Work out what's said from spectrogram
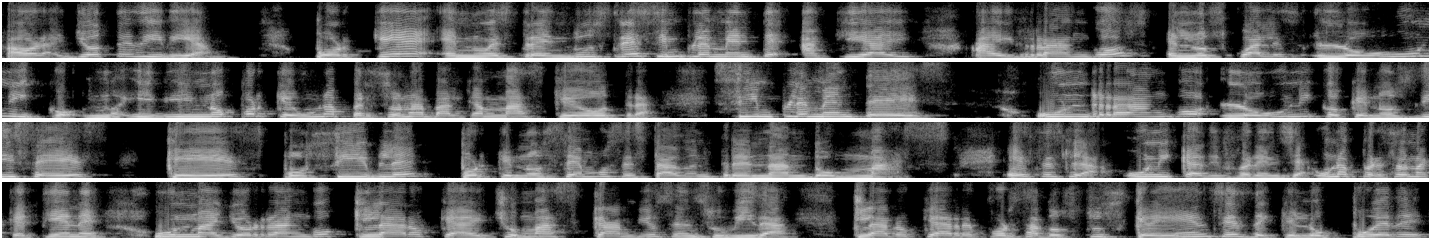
Ahora, yo te diría, ¿por qué en nuestra industria simplemente aquí hay, hay rangos en los cuales lo único, y, y no porque una persona valga más que otra, simplemente es un rango, lo único que nos dice es que es posible porque nos hemos estado entrenando más. Esa es la única diferencia. Una persona que tiene un mayor rango, claro que ha hecho más cambios en su vida, claro que ha reforzado sus creencias de que lo puede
